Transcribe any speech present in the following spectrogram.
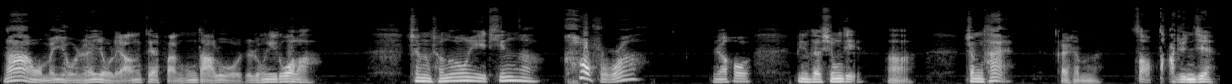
那我们有人有粮，再反攻大陆就容易多了。郑成功一听啊，靠谱啊。然后命他兄弟啊，郑泰干什么呢？造大军舰，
